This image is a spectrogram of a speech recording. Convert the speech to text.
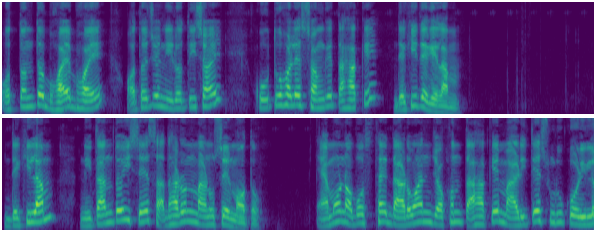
অত্যন্ত ভয়ে ভয়ে, অথচ নিরতিশয়, কৌতূহলের সঙ্গে তাহাকে দেখিতে গেলাম। দেখিলাম নিতান্তই সে সাধারণ মানুষের মতো। এমন অবস্থায় দারোয়ান যখন তাহাকে মারিতে শুরু করিল,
